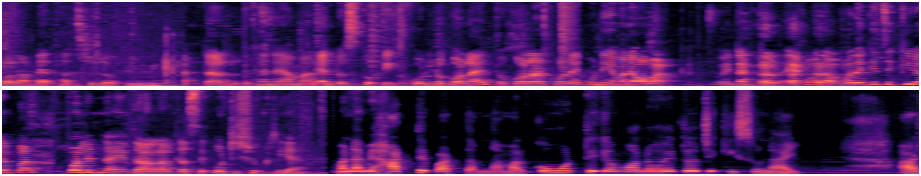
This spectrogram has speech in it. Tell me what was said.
গলা ব্যথা ছিল। ডাক্তার এখানে আমার এন্ডোস্কোপি করল গলায় তো করার পরে উনি মানে অবাক। ওই ডাক্তার একেবারে অবাক। দেখেছে কি ব্যাপার? পলিপ নাই আল্লাহর কাছে কোটি শুক্রিয়া। মানে আমি হাঁটতে পারতাম না। আমার কোমর থেকে মনে হতো যে কিছু নাই। আর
